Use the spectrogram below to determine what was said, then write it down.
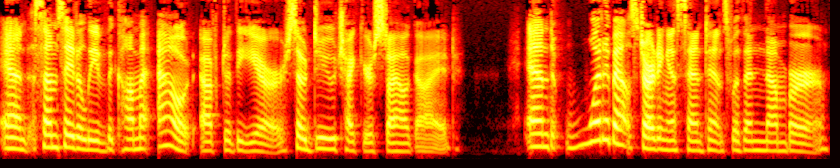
And some say to leave the comma out after the year, so do check your style guide. And what about starting a sentence with a number?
